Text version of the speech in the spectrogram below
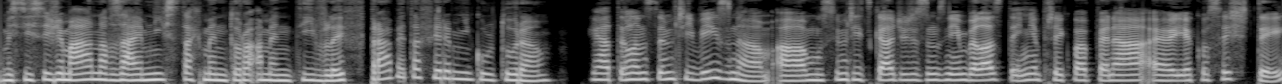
Myslíš si, že má na vzájemný vztah mentora a mentý vliv právě ta firmní kultura? Já tenhle ten příběh znám a musím říct, Káču, že jsem z něj byla stejně překvapená, jako seš ty.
